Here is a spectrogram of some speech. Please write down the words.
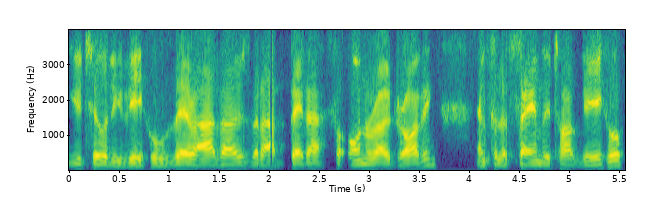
utility vehicles, there are those that are better for on-road driving and for the family type vehicle,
